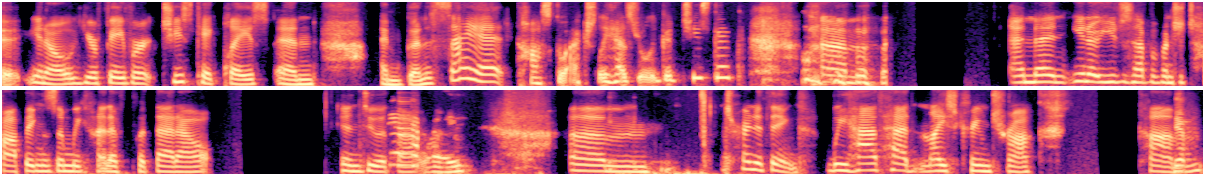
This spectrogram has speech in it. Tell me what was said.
uh, you know your favorite cheesecake place and i'm going to say it costco actually has really good cheesecake um, and then you know you just have a bunch of toppings and we kind of put that out and do it yeah. that way um trying to think we have had an ice cream truck come yep.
